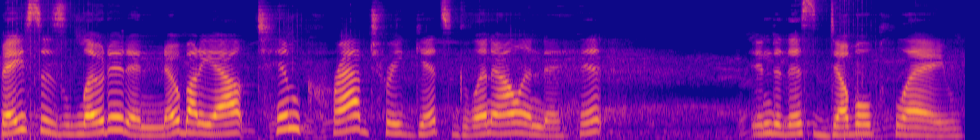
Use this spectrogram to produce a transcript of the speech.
bases loaded and nobody out, Tim Crabtree gets Glenallen to hit into this double play.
